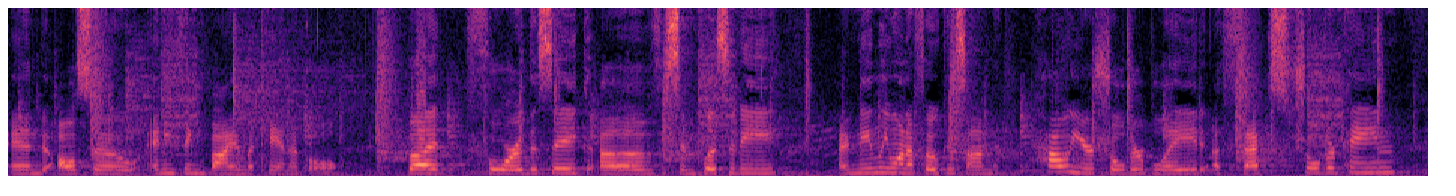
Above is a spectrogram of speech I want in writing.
and also anything biomechanical. But for the sake of simplicity, I mainly want to focus on how your shoulder blade affects shoulder pain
